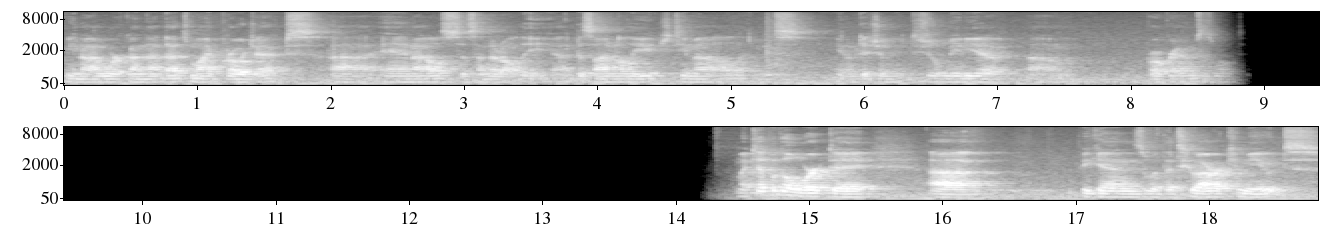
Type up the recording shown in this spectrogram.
you know, I work on that. That's my project. and I also send out all the, design all the HTML and, you know, digital, digital media um, programs as well. My typical workday uh, begins with a two-hour commute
